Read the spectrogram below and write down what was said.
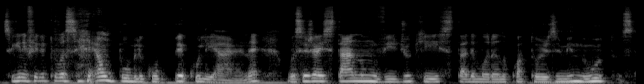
significa que você é um público peculiar, né? Você já está num vídeo que está demorando 14 minutos,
